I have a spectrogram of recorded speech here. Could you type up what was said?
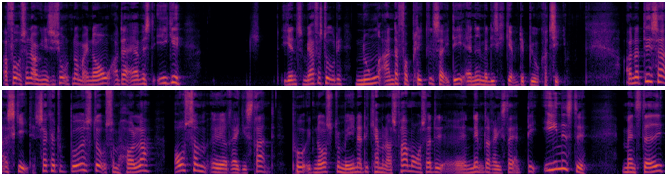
og få sådan en organisationsnummer i Norge, og der er vist ikke igen, som jeg forstod det, nogen andre forpligtelser i det andet, man lige skal gennem det byråkrati. Og når det så er sket, så kan du både stå som holder og som øh, registrant på et norsk domæne, og det kan man også fremover, så er det øh, nemt at registrere. Det eneste, man stadig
